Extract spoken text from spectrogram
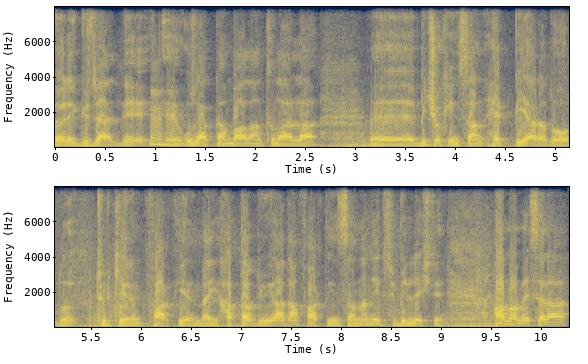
böyle güzeldi. E, uzaktan bağlantılarla e, birçok insan hep bir arada oldu. Türkiye'nin farklı yerinden hatta dünyadan farklı insanların hepsi birleşti. Ama mesela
